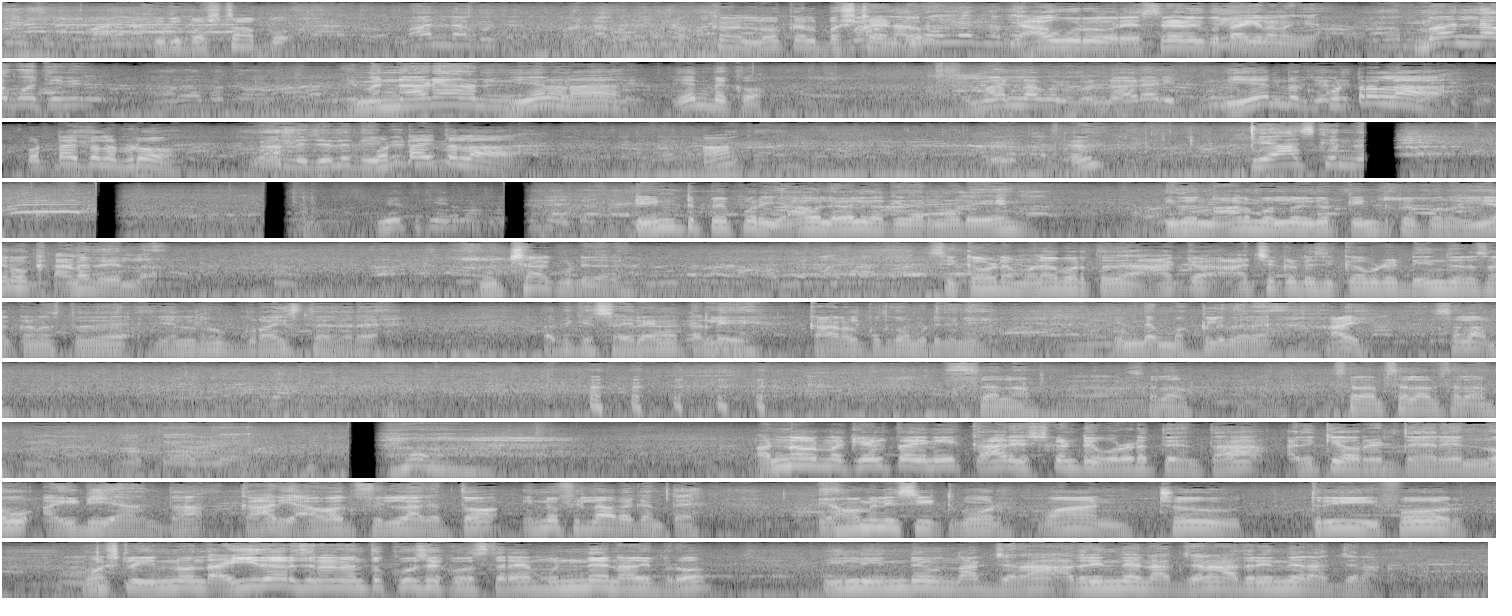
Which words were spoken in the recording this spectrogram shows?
ಇದು ಬಸ್ ಸ್ಟಾಪ್. ಪಕ್ಕ ಲೋಕಲ್ ಬಸ್ ಸ್ಟ್ಯಾಂಡ್ ಯಾವ ಊರು? ಅವ್ರ ಹೆಸರು ಹೇಳಿದ್ ಗೊತ್ತಾಗಿಲ್ಲ ನನಗೆ. Mannaria. ಏನಣ್ಣ? ಏನು ಬೇಕು? ಏನ್ ಬೇಕು? ಕೊಟ್ರಲ್ಲ. ಕೊಟ್ಟಾಯ್ತಲ್ಲ ಬಿಡು. ಕೊಟ್ಟಾಯ್ತಲ್ಲ. ಹಾಂ ಟಿಂಟ್ ಪೇಪರ್ ಯಾವ ಲೆವೆಲ್ಗೆ ಹಾಕಿದ್ದಾರೆ ನೋಡಿ. ಇದು ನಾರ್ಮಲ್ಲು ಇದು ಟಿಂಟ್ ಪೇಪರು. ಏನೂ ಕಾಣೋದೇ ಇಲ್ಲ. ಮುಚ್ಚಾಕ್ಬಿಟ್ಟಿದ್ದಾರೆ. ಸಿಕ್ಕಾಬಿಟ್ಟೆ ಮಳೆ ಬರ್ತದೆ. ಆಕ ಆಚೆ ಕಡೆ ಸಿಕ್ಕಾಬಿಟ್ಟೆ ಡೇಂಜರಸ್ ಆಗಿ ಕಾಣಿಸ್ತದೆ. ಎಲ್ಲರೂ ಗುರಾಯಿಸ್ತಾ ಇದ್ದಾರೆ. ಅದಕ್ಕೆ ಸೈಲೆಂಟಲ್ಲಿ ಕಾರಲ್ಲಿ ಕುತ್ಕೊಂಡ್ಬಿಟ್ಟಿದ್ದೀನಿ. ಹಿಂದೆ ಮಕ್ಕಳಿದ್ದಾರೆ. ಹಾಯ್ ಸಲಾಮ್ ಸಲಾಮ್ ಸಲಾಮ್ ಸಲಾಮ್ ಸಲಾಮ್ ಸಲಾಮ್ ಅಣ್ಣವ್ರನ್ನ ಕೇಳ್ತಾ ಇದೀನಿ, ಕಾರ್ ಎಷ್ಟು ಗಂಟೆ ಹೊರಡುತ್ತೆ ಅಂತ. ಅದಕ್ಕೆ ಅವ್ರು ಹೇಳ್ತಾ ಇದ್ದಾರೆ ನೋ ಐಡಿಯಾ ಅಂತ. ಕಾರ್ ಯಾವಾಗ ಫಿಲ್ ಆಗುತ್ತೋ, ಇನ್ನೂ fill ಆಗಬೇಕಂತೆ. How many seat more one two three four mostly ಇನ್ನೊಂದು ಐದಾರು ಜನನಂತೂ ಕೂರ್ಸೆ ಕೂರಿಸ್ತಾರೆ. ಮುಂದೆ ನಾವಿಬ್ರು. ಇಲ್ಲಿ ಹಿಂದೆ ಒಂದು ನಾಲ್ಕು ಜನ ಅದ್ರ ನಾಲ್ಕು ಜನ ಅದ್ರ ನಾಲ್ಕು ಜನ.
